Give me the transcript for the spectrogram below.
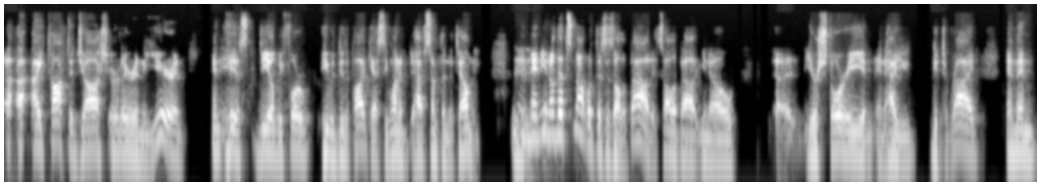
I, I talked to Josh earlier in the year and and his deal before he would do the podcast, he wanted to have something to tell me. Mm-hmm. And, you know, that's not what this is all about. It's all about, you know, uh, your story and, and how you get to ride. And then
